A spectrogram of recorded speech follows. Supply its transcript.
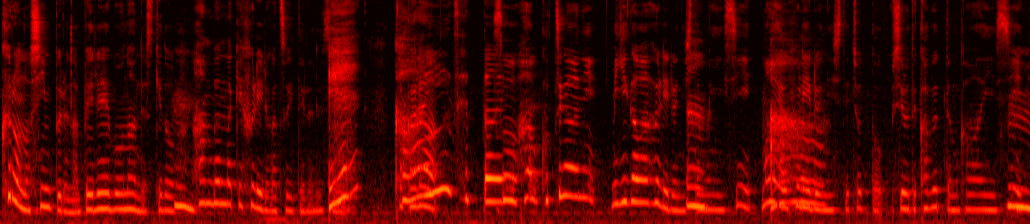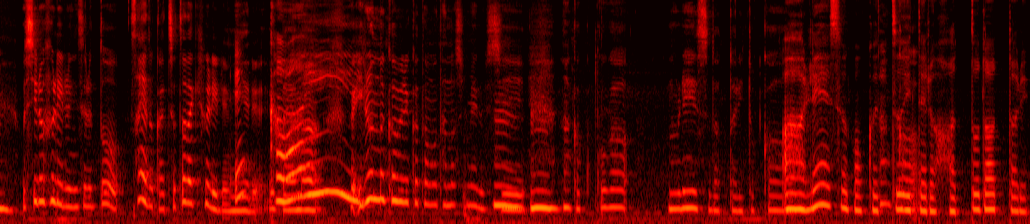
黒のシンプルなベレー帽なんですけど、うん、半分だけフリルがついてるんですよ、えーかわいい絶対。そうはこっち側に右側フリルにしてもいいし、うん、前をフリルにしてちょっと後ろでかぶっても可愛いし、うん、後ろフリルにするとサイドからちょっとだけフリル見えるみたいな。いい。ろんなかぶり方も楽しめるし、うんうん、なんかここがのレースだったりとかあレースがくっついてるハットだったり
